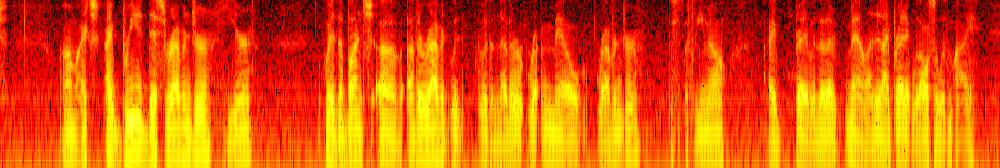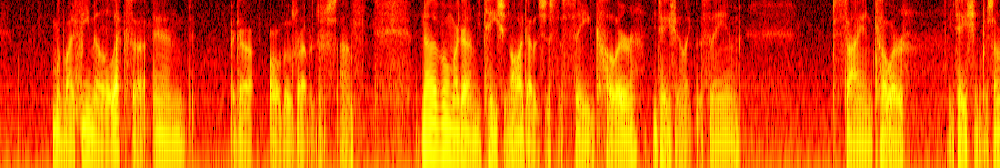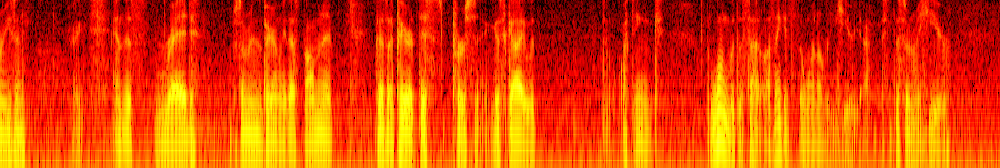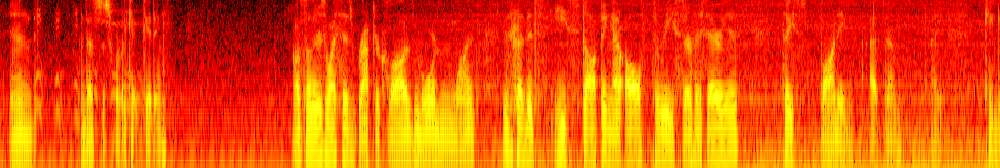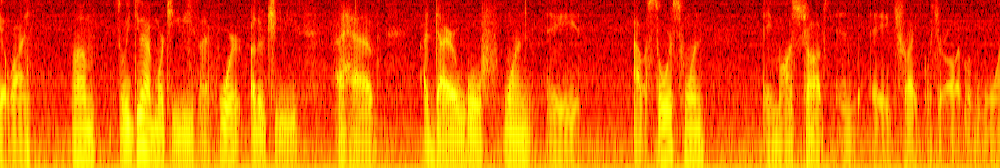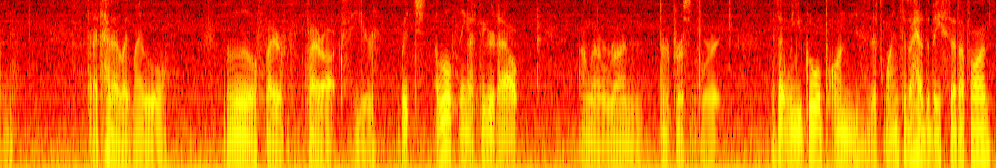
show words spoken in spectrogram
Um, I I breeded this Ravenger here with a bunch of other Ravager with with another ra male Ravenger. This is a female. I bred it with another male, and then I bred it with also with my with my female Alexa, and I got all those Ravagers. Um, None of them I got a mutation. All I got is just the same color mutation, like the same cyan color mutation for some reason. Right. And this red, for some reason, apparently that's dominant. Because I paired this person, this guy with, I think, the one with the saddle. I think it's the one over here, yeah. It's this one right here. And that's just what I kept getting. Also, the reason why it says Raptor Claus more than once is because it's he's stopping at all three surface areas, so he's spawning at them. I can't get why. Um, so we do have more chibis. I have four other chibis. I have a dire wolf one, a allosaurus one, a Moschops, and a trike, which are all at level one. But I kind of like my little a little fire Ferox here which a little thing I figured out I'm gonna run third person for it is that when you go up on these zip lines that I had the base set up on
